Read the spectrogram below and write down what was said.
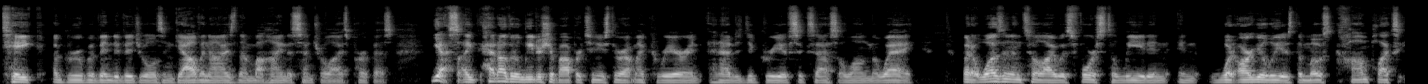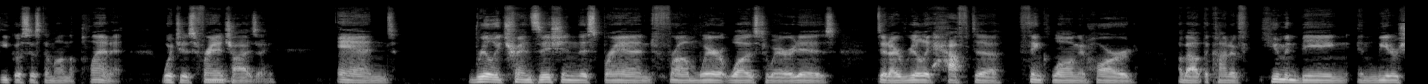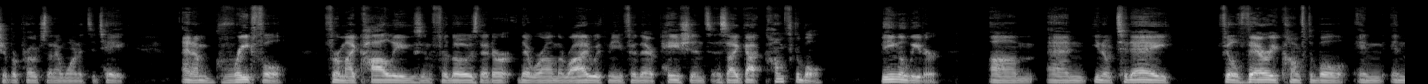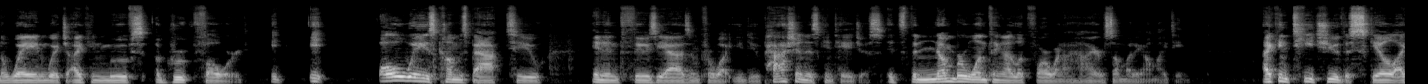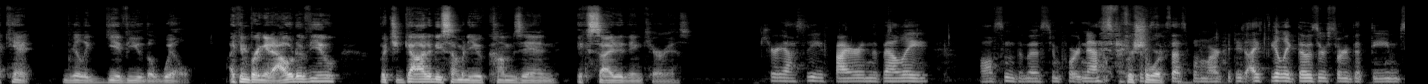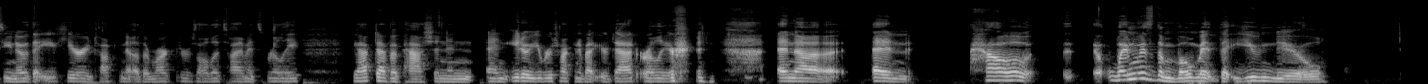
take a group of individuals and galvanize them behind a centralized purpose. Yes, I had other leadership opportunities throughout my career and, and had a degree of success along the way. But it wasn't until I was forced to lead in, in what arguably is the most complex ecosystem on the planet, which is franchising and really transition this brand from where it was to where it is. Did I really have to think long and hard about the kind of human being and leadership approach that I wanted to take? And I'm grateful for my colleagues and for those that are that were on the ride with me for their patience as I got comfortable being a leader. Um, and you know, today feel very comfortable in in the way in which I can move a group forward. It it always comes back to an enthusiasm for what you do. Passion is contagious. It's the number one thing I look for when I hire somebody on my team. I can teach you the skill. I can't really give you the will. I can bring it out of you, but you got to be somebody who comes in excited and curious. Curiosity, fire in the belly, all some of the most important aspects For sure. of successful marketing. I feel like those are sort of the themes, you know, that you hear in talking to other marketers all the time. It's really you have to have a passion and and you know, you were talking about your dad earlier and and uh and how when was the moment that you knew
